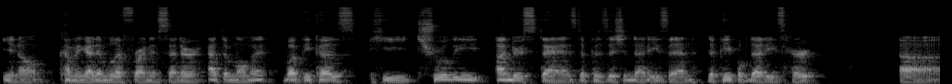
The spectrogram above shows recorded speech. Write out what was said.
you know, coming at him left, right, and center at the moment, but because he truly understands the position that he's in, the people that he's hurt, uh,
